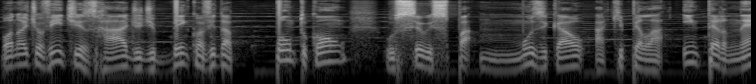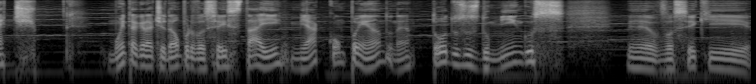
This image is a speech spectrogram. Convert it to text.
Boa noite, ouvintes. Rádio de Bem com a O seu spa musical aqui pela internet. Muita gratidão por você estar aí me acompanhando, né? Todos os domingos. É, você que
